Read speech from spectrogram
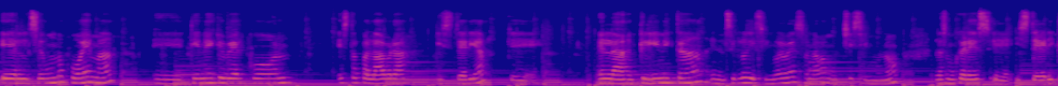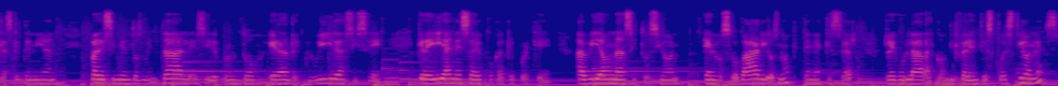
El segundo poema eh, tiene que ver con esta palabra histeria que en la clínica en el siglo XIX sonaba muchísimo, ¿no? Las mujeres eh, histéricas que tenían padecimientos mentales y de pronto eran recluidas y se creía en esa época que porque había una situación en los ovarios, ¿no? Que tenía que ser regulada con diferentes cuestiones.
